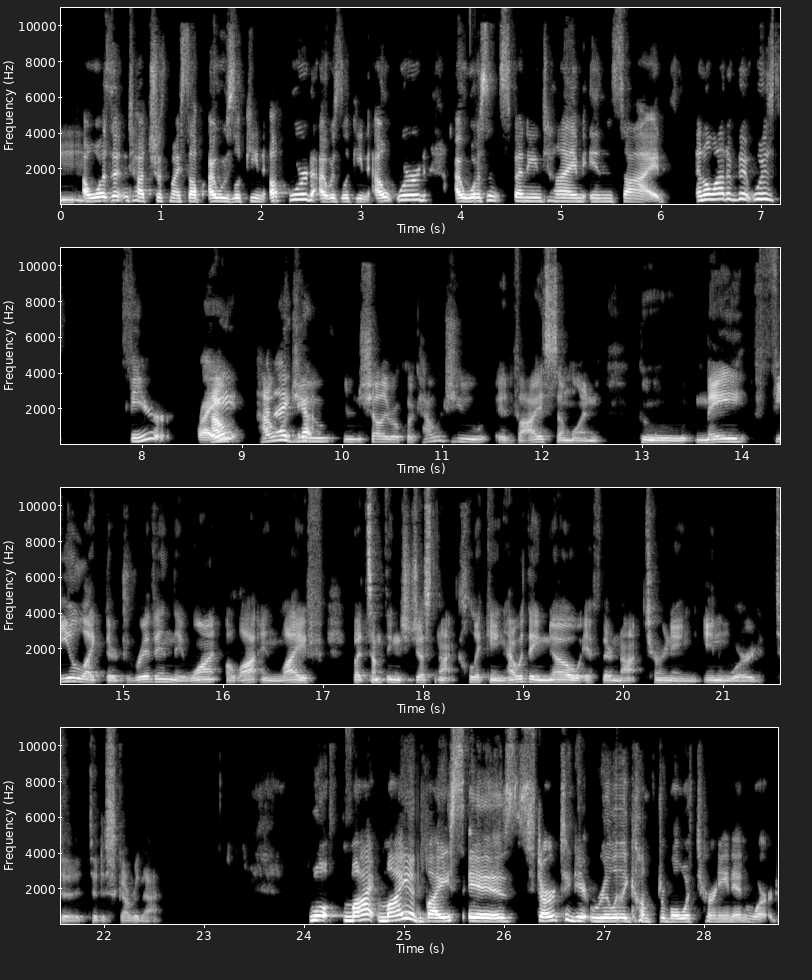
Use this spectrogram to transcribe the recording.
Mm. I wasn't in touch with myself. I was looking upward, I was looking outward, I wasn't spending time inside. And a lot of it was fear, right? How, how would I, you, yeah. Shelly, real quick, how would you advise someone who may feel like they're driven, they want a lot in life, but something's just not clicking? How would they know if they're not turning inward to, to discover that? Well, my my advice is start to get really comfortable with turning inward,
